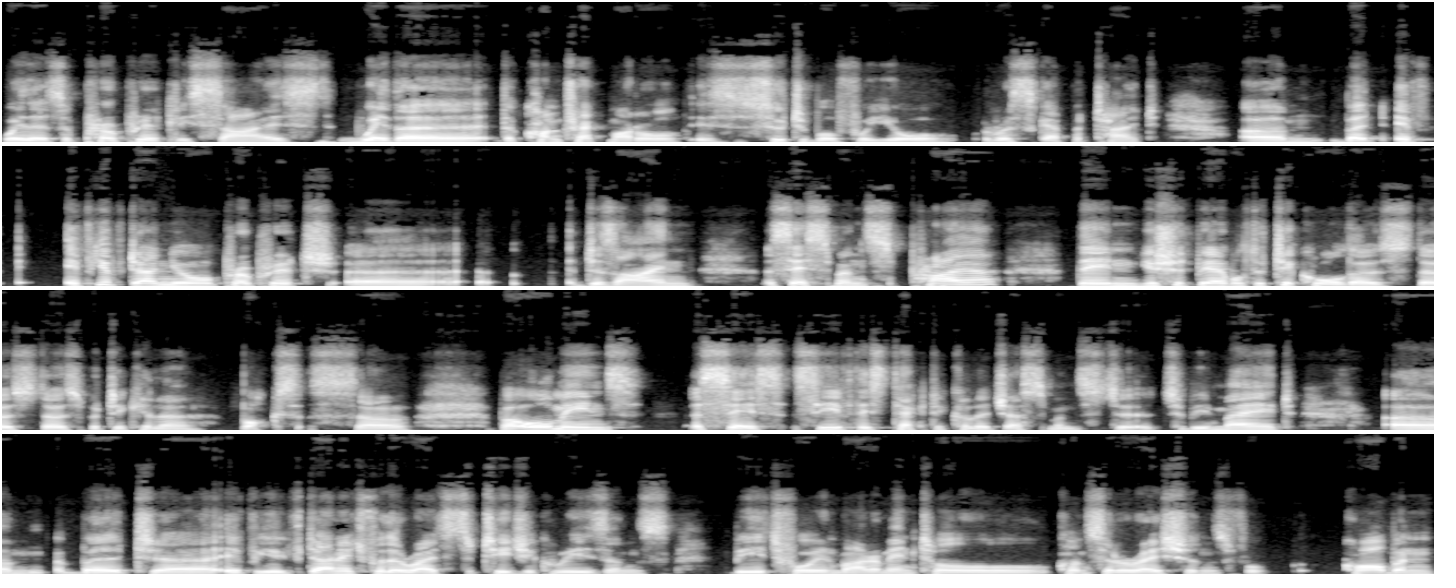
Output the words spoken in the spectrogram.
whether it's appropriately sized, whether the contract model is suitable for your risk appetite. Um, but if if you've done your appropriate uh, design assessments prior, then you should be able to tick all those those those particular boxes. So, by all means, assess, see if there's tactical adjustments to, to be made. Um, but uh, if you've done it for the right strategic reasons, be it for environmental considerations, for carbon,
